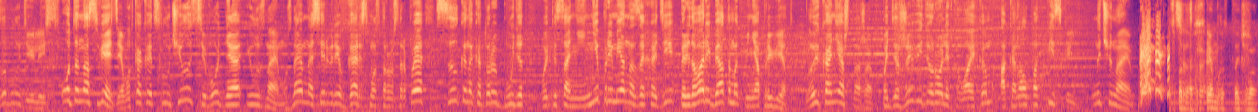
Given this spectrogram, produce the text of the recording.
заблудились. Вот и на связи. Вот как это случилось, сегодня и узнаем. Узнаем на сервере в Гаррис Monster РП, ссылка на который будет в описании. Непременно заходи, передавай ребятам от меня привет. Ну и конечно же, поддержи видеоролик лайком, а канал подпиской. Начинаем. Господа, всем достаточно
